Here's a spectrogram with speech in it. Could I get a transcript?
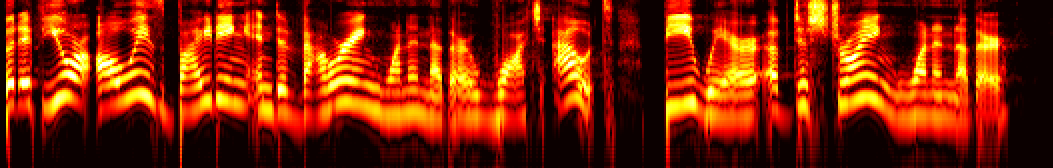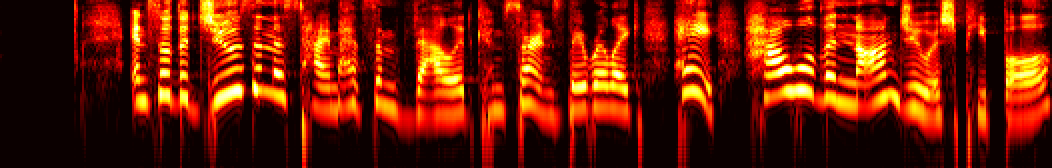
But if you are always biting and devouring one another, watch out. Beware of destroying one another. And so the Jews in this time had some valid concerns. They were like, hey, how will the non Jewish people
